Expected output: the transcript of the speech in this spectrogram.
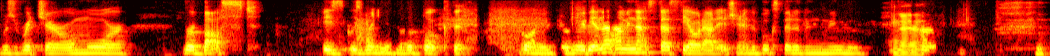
was richer or more robust. Is is when you have a book that gone into a movie, and that, I mean that's that's the old adage, you know, the book's better than the movie. Yeah. Um,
